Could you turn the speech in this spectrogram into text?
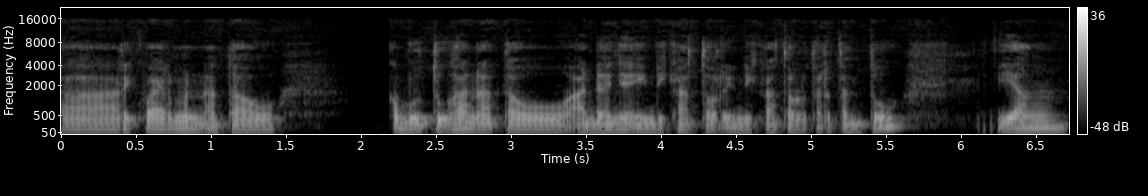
uh, requirement atau kebutuhan atau adanya indikator-indikator tertentu yang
